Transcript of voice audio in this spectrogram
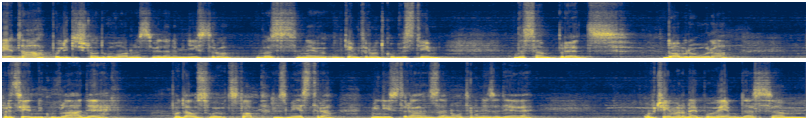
Ker je ta politična odgovornost seveda na ministru, vas ne v tem trenutku obvestim, da sem pred dobro uro predsedniku vlade podal svoj odstop z mestra ministra za notranje zadeve, ob čemer naj povem, da sem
